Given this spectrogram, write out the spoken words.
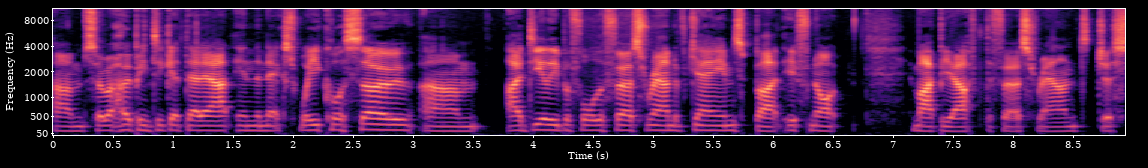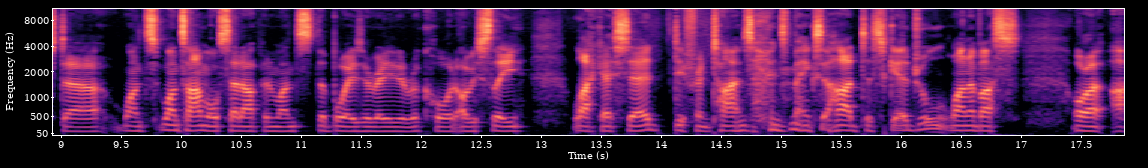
Um, so we're hoping to get that out in the next week or so, um, ideally before the first round of games. But if not, it might be after the first round. Just uh, once once I'm all set up and once the boys are ready to record. Obviously, like I said, different time zones makes it hard to schedule. One of us. Or uh,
